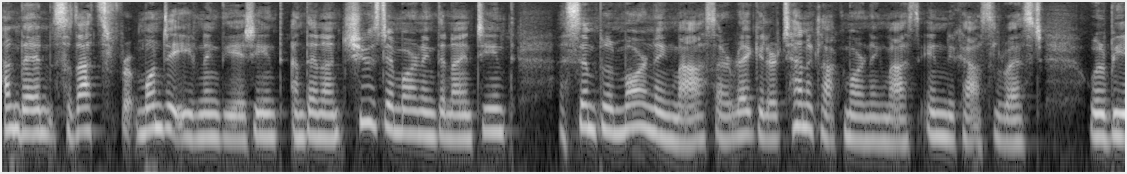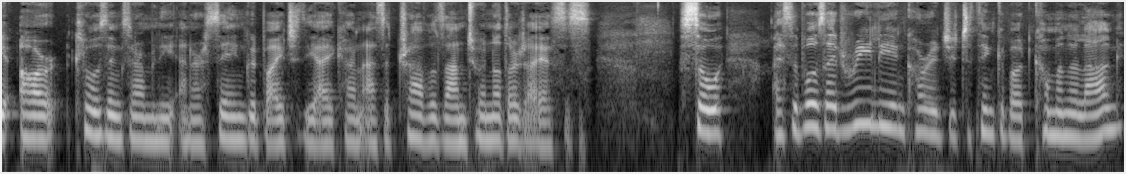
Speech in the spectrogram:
And then, so that's for Monday evening, the 18th. And then on Tuesday morning, the 19th, a simple morning mass, our regular 10 o'clock morning mass in Newcastle West, will be our closing ceremony and our saying goodbye to the icon as it travels on to another diocese. So I suppose I'd really encourage you to think about coming along,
